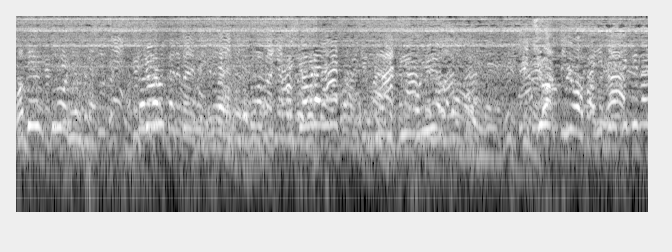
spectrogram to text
Один з. Чорт йобаний, а? Іди на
